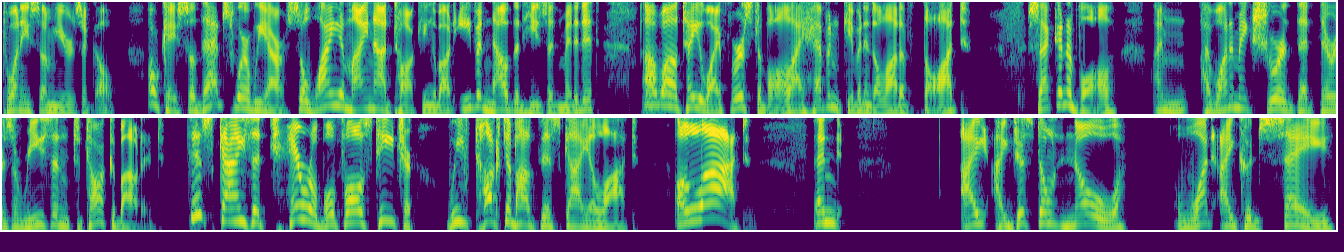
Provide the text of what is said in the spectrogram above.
20 some years ago. Okay, so that's where we are. So why am I not talking about even now that he's admitted it? Oh, well, I'll tell you why. First of all, I haven't given it a lot of thought. Second of all, I'm I want to make sure that there is a reason to talk about it. This guy's a terrible false teacher. We've talked about this guy a lot. A lot. And I I just don't know what I could say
